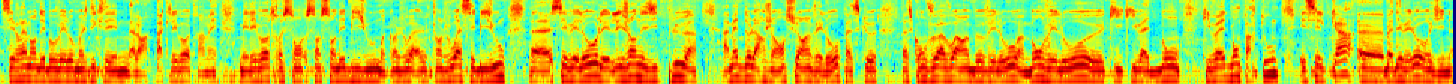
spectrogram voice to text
C'est vraiment des beaux vélos. Moi, je dis que c'est alors pas que les vôtres, hein, mais mais les vôtres sont, sont, des bijoux. Moi, quand je vois quand je vois ces bijoux, euh, ces vélos, les, gens n'hésitent plus à, mettre de l'argent sur un vélo parce que parce qu'on veut avoir un beau vélo, un bon vélo euh, qui, qui va être bon, qui va être bon partout. Et c'est le cas euh, bah, des vélos origines.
